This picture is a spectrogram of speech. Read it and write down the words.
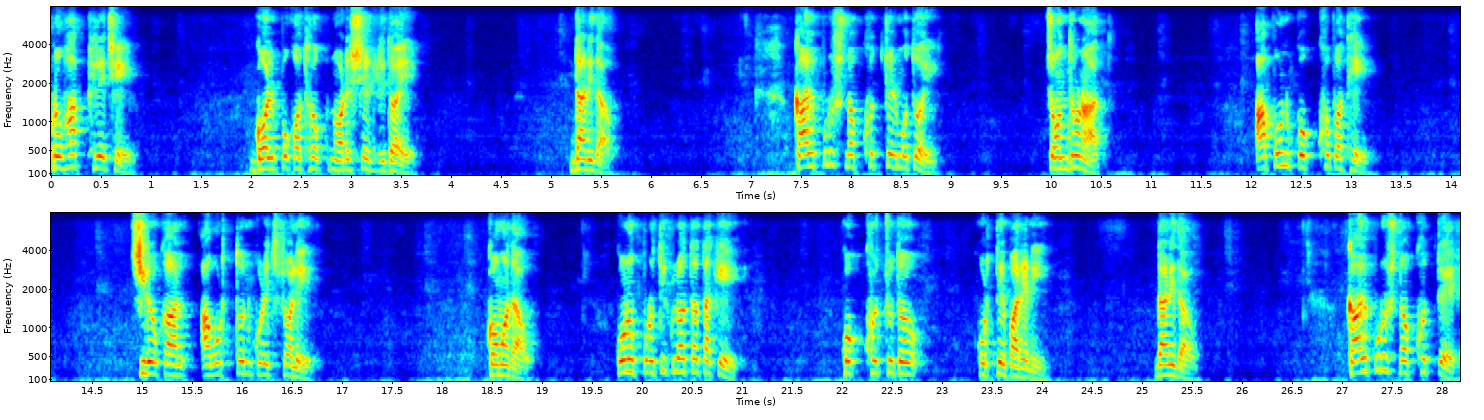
প্রভাব ফেলেছে গল্পকথক নরেশের হৃদয়ে। দাঁড়িয়ে দাও। কালপুরুষ নক্ষত্রের মতোই চন্দ্রনাথ আপন কক্ষপথে চিরকাল আবর্তন করে চলে। কমা দাও। কোনো প্রতিকূলতা তাকে কক্ষচ্যুত করতে পারেনি। দাঁড়িয়ে দাও। কালপুরুষ নক্ষত্রের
